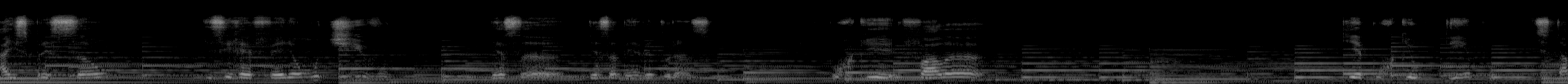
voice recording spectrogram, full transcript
a expressão que se refere ao motivo dessa, dessa bem-aventurança. Porque fala que é porque o tempo está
